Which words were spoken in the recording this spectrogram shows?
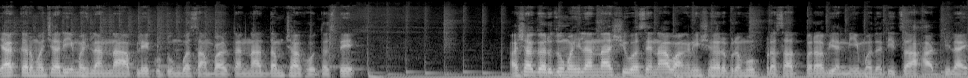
या कर्मचारी महिलांना आपले कुटुंब सांभाळताना दमछाक होत असते. अशा गरजू महिलांना शिवसेना वांगणी शहर प्रमुख प्रसाद परब यांनी मदतीचा हात दिलाय.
